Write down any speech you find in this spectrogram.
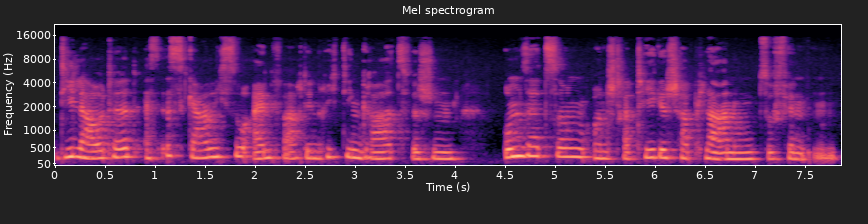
die lautet, es ist gar nicht so einfach, den richtigen Grad zwischen Umsetzung und strategischer Planung zu finden.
